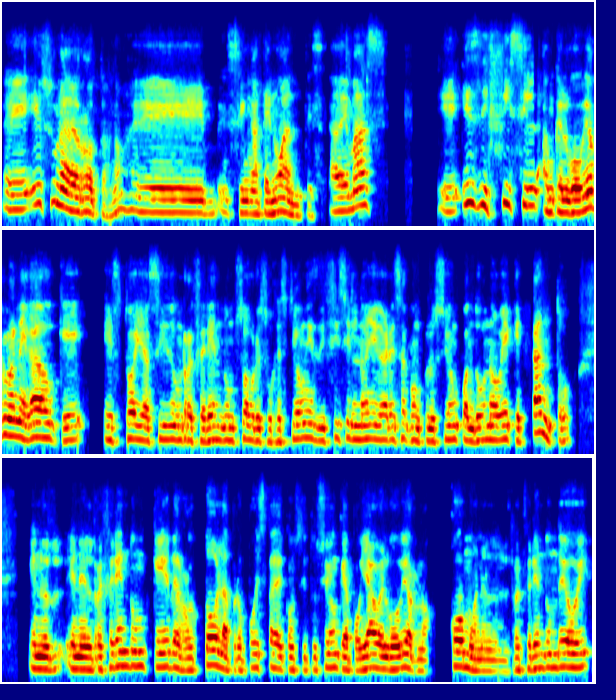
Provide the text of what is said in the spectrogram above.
Eh, es una derrota, ¿no? Eh, sin atenuantes. Además, eh, es difícil, aunque el gobierno ha negado que esto haya sido un referéndum sobre su gestión, es difícil no llegar a esa conclusión cuando uno ve que tanto en el, en el referéndum que derrotó la propuesta de constitución que apoyaba el gobierno, como en el referéndum de hoy,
